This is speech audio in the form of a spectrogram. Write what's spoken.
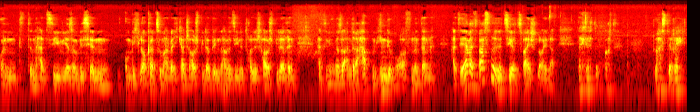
Und dann hat sie mir so ein bisschen, um mich locker zu machen, weil ich kein Schauspieler bin, aber sie eine tolle Schauspielerin, hat sie mir immer so andere Happen hingeworfen. Und dann hat sie, ja, was warst du, eine CO2-Schleuder? Da habe ich gedacht, oh Gott, Du hast ja recht.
